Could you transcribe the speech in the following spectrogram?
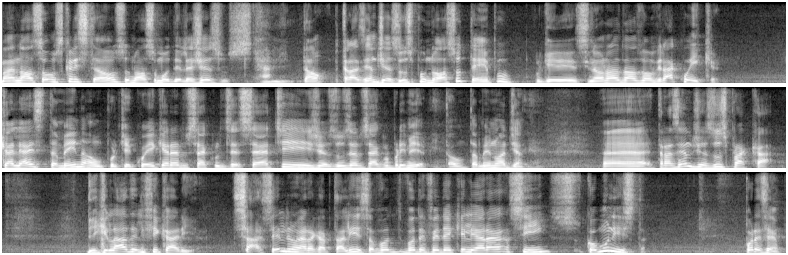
Mas nós somos cristãos, o nosso modelo é Jesus. Amém. Então, trazendo Jesus para o nosso tempo, porque senão nós, nós vamos virar Quaker. Que, aliás, também não, porque Quaker é do século XVII e Jesus é do século I. Então, também não adianta é, trazendo Jesus para cá, de que lado ele ficaria? Se ele não era capitalista, vou, vou defender que ele era, sim, comunista. Por exemplo,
